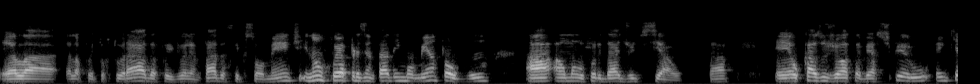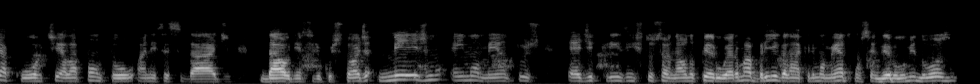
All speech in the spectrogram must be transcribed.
Ela, ela foi torturada, foi violentada sexualmente e não foi apresentada em momento algum a, a uma autoridade judicial. Tá? é o caso J versus Peru, em que a corte ela apontou a necessidade da audiência de custódia, mesmo em momentos é, de crise institucional no Peru. Era uma briga naquele momento com o Sendeiro Luminoso.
